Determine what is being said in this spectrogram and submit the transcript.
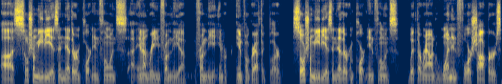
Uh, social media is another important influence, uh, and I'm reading from the uh, from the infographic blurb. Social media is another important influence, with around one in four shoppers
